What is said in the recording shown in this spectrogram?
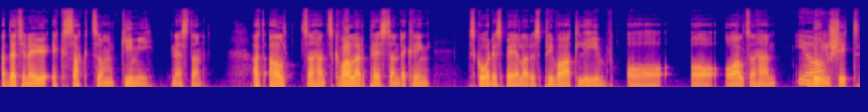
Att där känner jag ju exakt som Kimi, nästan. Att allt så här skvallerpressande kring skådespelares privatliv och, och, och allt sån här Ja. bullshit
